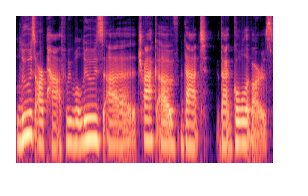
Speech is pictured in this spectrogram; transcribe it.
lose our path. We will lose uh, track of that that goal of ours.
